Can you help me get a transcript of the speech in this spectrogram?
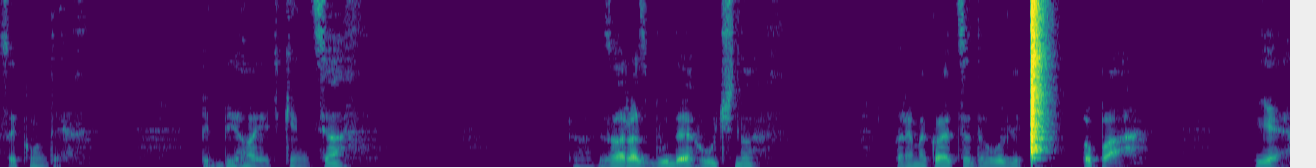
Секунди підбігають кінця. Так, зараз буде гучно. Перемикається доволі. Опа. Є.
